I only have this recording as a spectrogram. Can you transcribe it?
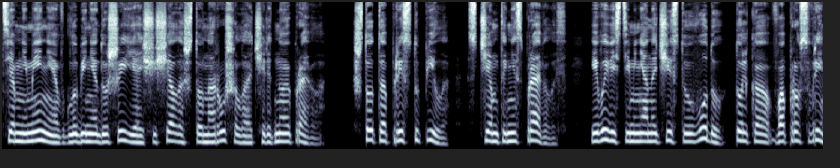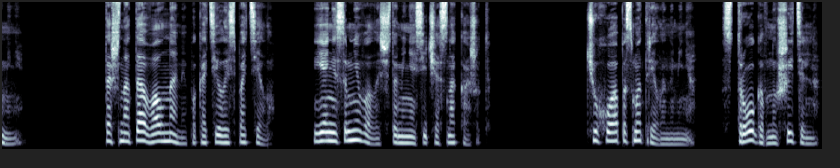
Тем не менее, в глубине души я ощущала, что нарушила очередное правило. Что-то приступило, с чем-то не справилась, и вывести меня на чистую воду — только вопрос времени. Тошнота волнами покатилась по телу. Я не сомневалась, что меня сейчас накажут. Чухуа посмотрела на меня. Строго, внушительно.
